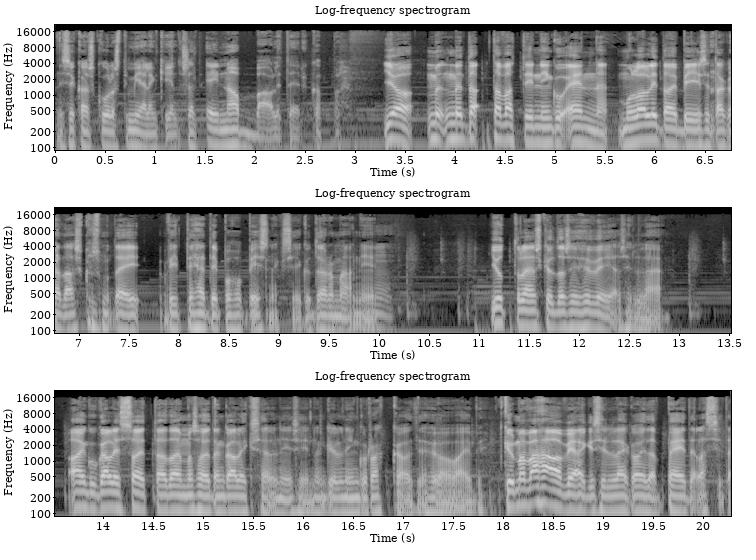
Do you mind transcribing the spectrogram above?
Niin se kanssa kuulosti mielenkiintoiselta. Ei nabbaa oli teidän kappale. Joo, me, me ta- tavattiin niinku ennen. Mulla oli toi biisi takataskus, mutta ei viitti heti puhu bisneksiä, kun törmää, niin Mm. juttu lensi kyllä tosi hyvin ja sillä aina kun Kalis soittaa tai mä soitan Kaliksella, niin siinä on kyllä niinku rakkaut ja hyvä vibe. Kyllä mä vähän on vieläkin silleen koita peitellä sitä,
